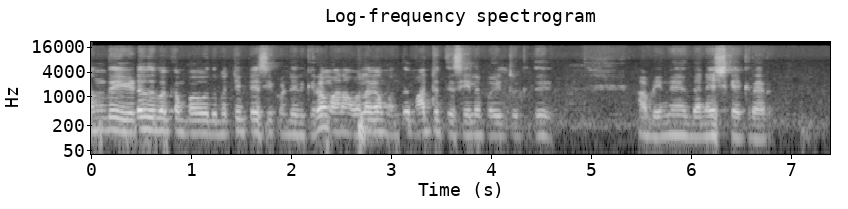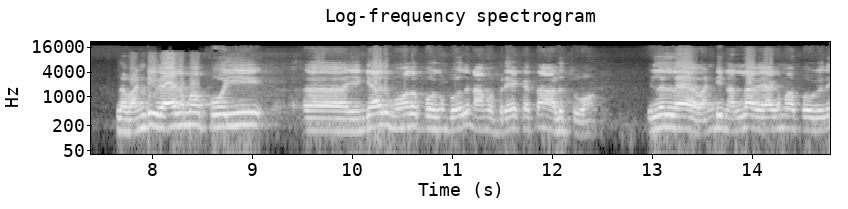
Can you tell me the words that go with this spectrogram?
வந்து இடது பக்கம் போவது பற்றி பேசிக் கொண்டிருக்கிறோம் ஆனா உலகம் வந்து மாற்று திசையில போயிட்டு இருக்குது அப்படின்னு தனேஷ் கேக்குறாரு. இல்ல வண்டி வேகமா போய் எங்கேயாவது மோத போகும்போது நாம பிரேக்கை தான் அழுத்துவோம். இல்ல இல்ல வண்டி நல்லா வேகமா போகுது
